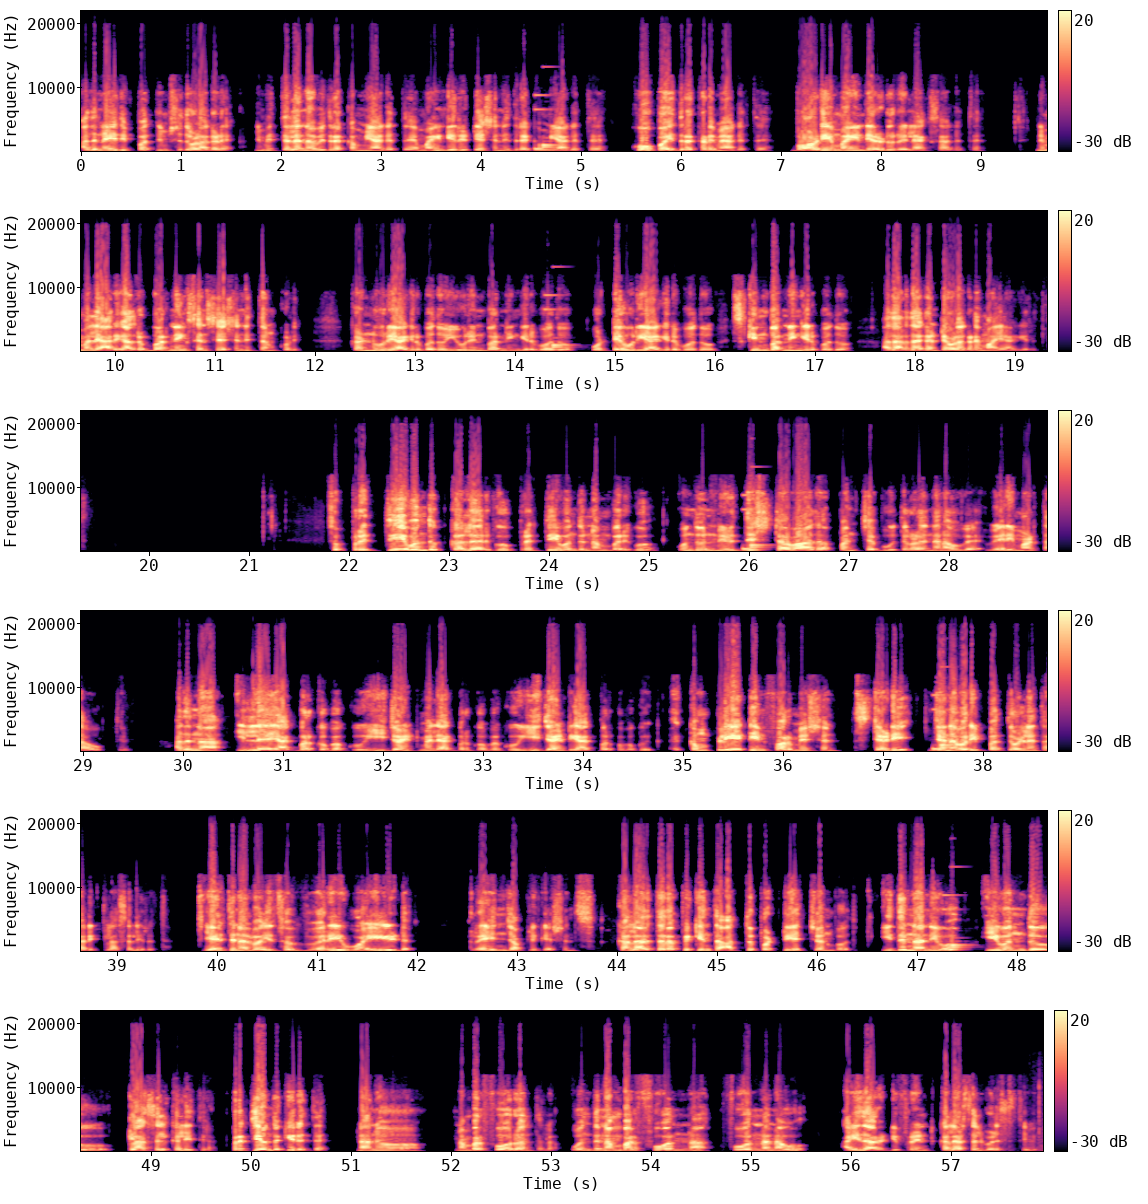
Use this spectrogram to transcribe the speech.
ಹದಿನೈದು ಇಪ್ಪತ್ತು ನಿಮಿಷದ ಒಳಗಡೆ ನಿಮಗೆ ತಲೆನೋವಿದ್ರೆ ಕಮ್ಮಿ ಆಗುತ್ತೆ ಮೈಂಡ್ ಇರಿಟೇಷನ್ ಇದ್ರೆ ಕಮ್ಮಿ ಆಗುತ್ತೆ, ಕೋಪ ಇದ್ರೆ ಕಡಿಮೆ ಆಗುತ್ತೆ ಬಾಡಿ ಮೈಂಡ್ ಎರಡು ರಿಲ್ಯಾಕ್ಸ್ ಆಗುತ್ತೆ. ನಿಮ್ಮಲ್ಲಿ ಯಾರಿಗಾದ್ರೂ ಬರ್ನಿಂಗ್ ಸೆನ್ಸೇಷನ್ ಇತ್ತು ಅನ್ಕೊಳ್ಳಿ. ಕಣ್ಣು ಉರಿ ಆಗಿರ್ಬೋದು ಯೂರಿನ್ ಬರ್ನಿಂಗ್ ಇರ್ಬೋದು, ಹೊಟ್ಟೆ ಉರಿ ಆಗಿರ್ಬೋದು ಸ್ಕಿನ್ ಬರ್ನಿಂಗ್ ಇರ್ಬೋದು, ಅದು ಅರ್ಧ ಗಂಟೆ ಒಳಗಡೆ ಮಾಯ ಆಗಿರುತ್ತೆ. ಸೊ ಪ್ರತಿ ಒಂದು ಕಲರ್ಗೂ, ಪ್ರತಿ ಒಂದು ನಂಬರ್ಗೂ ಒಂದು ನಿರ್ದಿಷ್ಟವಾದ ಪಂಚಭೂತಗಳನ್ನ ನಾವು ವೇರಿ ಮಾಡ್ತಾ ಹೋಗ್ತೀವಿ. ಅದನ್ನ ಇಲ್ಲೇ ಯಾಕೆ ಬರ್ಕೋಬೇಕು, ಈ ಜಾಯಿಂಟ್ ಮೇಲೆ ಯಾಕೆ ಬರ್ಕೋಬೇಕು, ಈ ಜಾಯಿಂಟ್ ಯಾಕೆ ಬರ್ಕೋಬೇಕು ಕಂಪ್ಲೀಟ್ ಇನ್ಫಾರ್ಮೇಶನ್ ಸ್ಟಡಿ ಜನವರಿ ಇಪ್ಪತ್ತೇಳನೇ ತಾರೀಕು ಕ್ಲಾಸ್ ಅಲ್ಲಿ ಇರುತ್ತೆ. ಹೇಳ್ತೀನಲ್ವಾ it's a very wide range applications colour ಥೆರಪಿಗಿಂತ ಹತ್ತು ಪಟ್ಟು ಹೆಚ್ಚು ಅನ್ಬೋದು. ಇದನ್ನ ನೀವು ಈ ಒಂದು ಕ್ಲಾಸ್ ಅಲ್ಲಿ ಕಲಿತೀರಾ. ಪ್ರತಿಯೊಂದಕ್ಕೆ ಇರುತ್ತೆ ನಾನು ನಂಬರ್ ಫೋರ್ ಅಂತಲ್ಲ. ಒಂದು ನಂಬರ್ ಫೋರ್ನ ಫೋರ್ನ ನಾವು ಐದಾರು ಡಿಫ್ರೆಂಟ್ ಕಲರ್ಸ್ ಅಲ್ಲಿ ಬೆಳೆಸ್ತೀವಿ.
